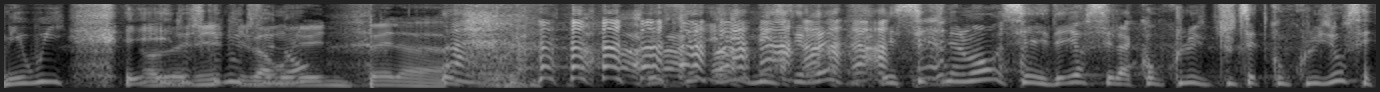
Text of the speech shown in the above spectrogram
mais oui. Et, de ce que nous devenons. une pelle à- Et c'est- et- mais c'est vrai. Et c'est finalement, c'est d'ailleurs c'est la conclu- toute cette conclusion, c'est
